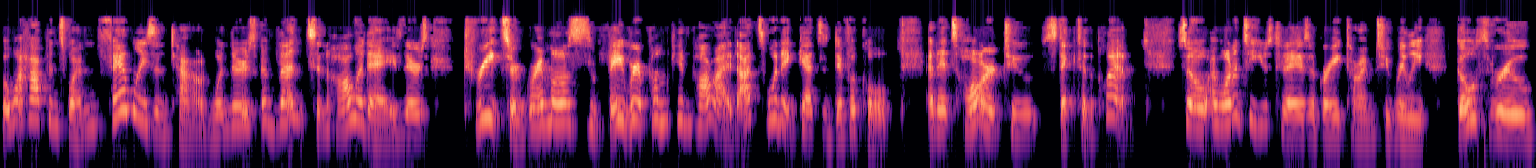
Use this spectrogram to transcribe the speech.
But what happens when family's in town, when there's events and holidays, there's treats or grandma's favorite pumpkin pie? That's when it gets difficult and it's hard to stick to the plan. So I wanted to use today as a great time to really go through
